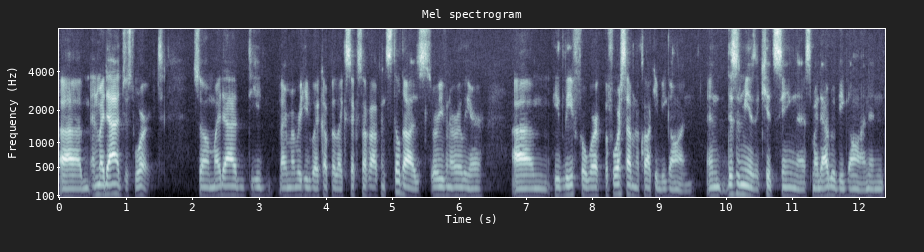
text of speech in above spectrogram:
Um, and my dad just worked. So my dad, he, I remember he'd wake up at like six o'clock and still does, or even earlier. Um, he'd leave for work before seven o'clock. He'd be gone. And this is me as a kid seeing this. My dad would be gone, and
